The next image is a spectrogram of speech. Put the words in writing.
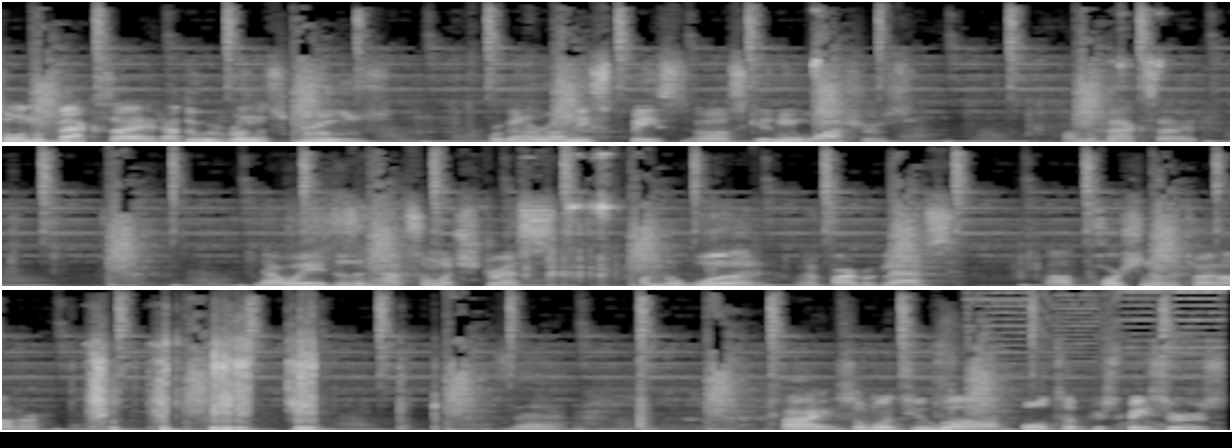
So on the back side, after we run the screws, we're gonna run these space, uh, excuse me, washers on the back side. That way it doesn't have so much stress on the wood and fiberglass uh, portion of the toy hauler. That's that. All right, so once you uh, bolt up your spacers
